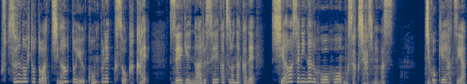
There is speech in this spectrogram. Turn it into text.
普通の人とは違うというコンプレックスを抱え、制限のある生活の中で幸せになる方法を模索し始めます。自己啓発や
